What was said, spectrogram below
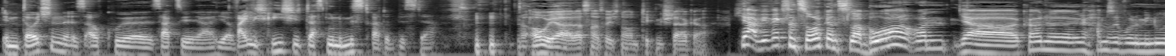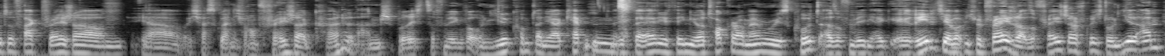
im Deutschen ist auch cool, sagt sie ja hier, weil ich rieche, dass du eine Mistratte bist, ja. oh ja, das ist natürlich noch ein Ticken stärker. Ja, wir wechseln zurück ins Labor und ja, Colonel, haben Sie wohl eine Minute, fragt Fraser und ja, ich weiß gar nicht, warum Fraser Colonel anspricht, so von wegen, weil O'Neill kommt dann ja, Captain, is there anything your Tok'ra memories could? Also von wegen, er, er redet ja überhaupt nicht mit Fraser, also Fraser spricht O'Neill an,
